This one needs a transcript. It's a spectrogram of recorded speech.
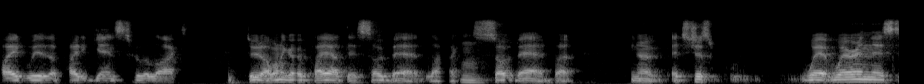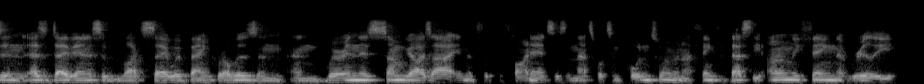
played with, I played against, who are like dude, I want to go play out there so bad, like mm. so bad. But you know, it's just we're we're in this, and as Dave Andersen would like to say, we're bank robbers, and and we're in this. Some guys are in it for the finances, and that's what's important to them. And I think that that's the only thing that really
